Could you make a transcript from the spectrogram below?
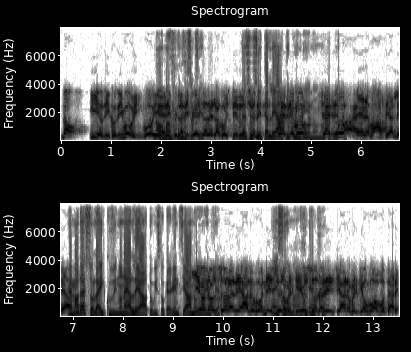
No, io dico di voi, voi no, eri per la difesa siete, della Costituzione. Adesso siete alleati, siete quindi voi, non, siete voi, eravate alleati. Eh, ma adesso lei così non è alleato, visto che è renziano. Io non renziano. sono alleato con nessuno eh, insomma, perché io sono eh, renziano perché non può votare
